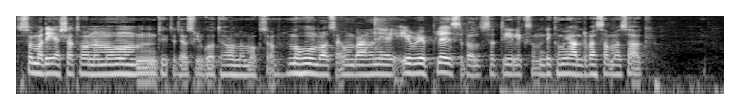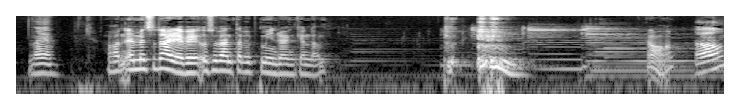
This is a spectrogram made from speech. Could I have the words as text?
som hade ersatt honom och hon tyckte att jag skulle gå till honom också. Men hon var så här, hon bara, han är irreplaceable så det är liksom, det kommer ju aldrig vara samma sak. Nej. Ja, nej men så där är vi och så väntar vi på min röntgen då. ja. Ja.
